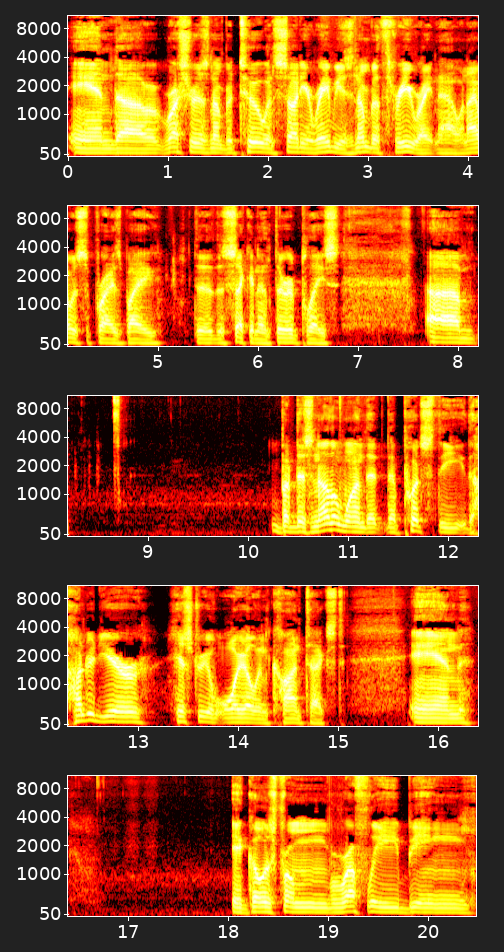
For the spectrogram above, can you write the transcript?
And uh, Russia is number two, and Saudi Arabia is number three right now. And I was surprised by the, the second and third place. Um, but there's another one that, that puts the, the 100 year history of oil in context. And it goes from roughly being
